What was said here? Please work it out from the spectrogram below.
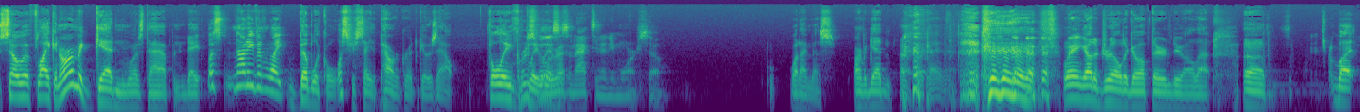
So if like an Armageddon was to happen today, let's not even like biblical. Let's just say the power grid goes out fully and Bruce completely. Willis right? isn't acting anymore, so What I miss? Armageddon. Oh, okay, we ain't got a drill to go up there and do all that. Uh, but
